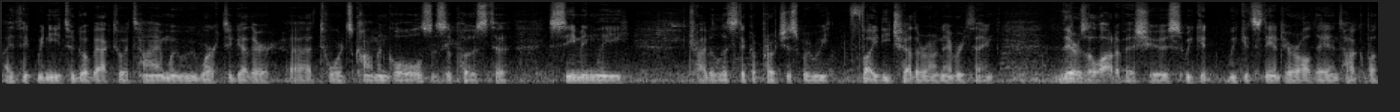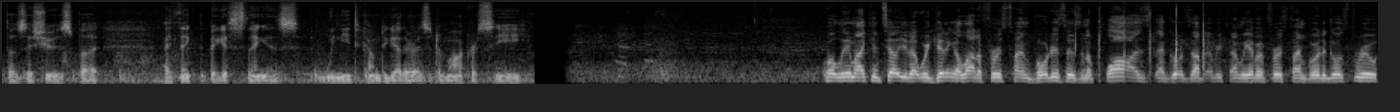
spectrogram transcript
I think we need to go back to a time where we work together uh, towards common goals as opposed to seemingly tribalistic approaches where we fight each other on everything. There's a lot of issues. We could we could stand here all day and talk about those issues, but I think the biggest thing is we need to come together as a democracy. Well, Liam, I can tell you that we're getting a lot of first-time voters. There's an applause that goes up every time we have a first-time voter goes through.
